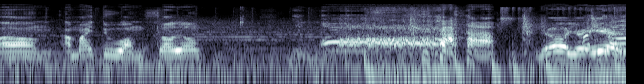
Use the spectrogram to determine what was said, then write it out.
Um, I might do um solo. in- Yo, your I ears.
